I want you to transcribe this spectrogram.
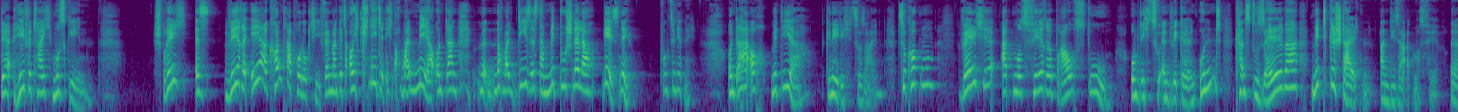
Der Hefeteig muss gehen. Sprich, es wäre eher kontraproduktiv, wenn man jetzt, oh, ich knete dich noch mal mehr und dann noch mal dieses, damit du schneller gehst. Nee, funktioniert nicht. Und da auch mit dir gnädig zu sein, zu gucken, welche Atmosphäre brauchst du, um dich zu entwickeln und kannst du selber mitgestalten an dieser Atmosphäre, äh,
